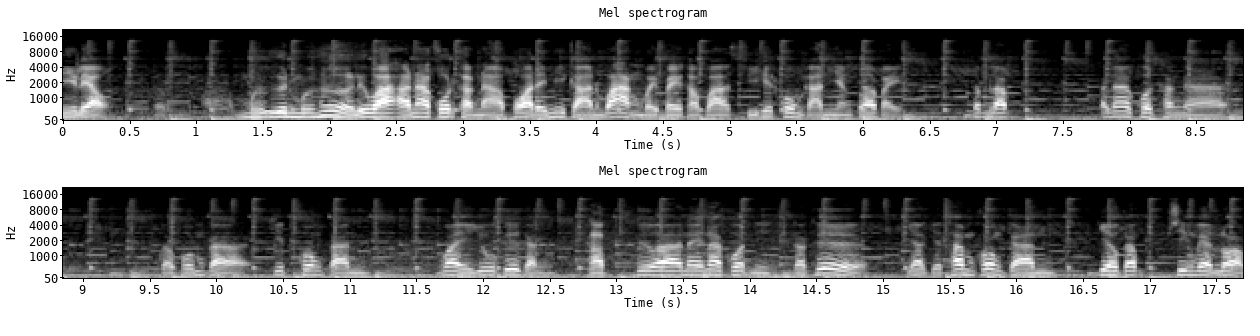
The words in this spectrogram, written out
นี้แล้ว ครับ มืออื่นมือเฮือหรือว่าอนาคตข้างหน้าพ่อได้มีการว่างไว้ไปครับว่าสีเฮ็ดโครงการอิหยังต่อไป สำหรับ อนาคตข้างหน้ากับผมก็คิดโครงการไว้อยู่คือกัน ครับคือว่าในอนาคตนี่ก็คืออยากจะทำโครงการเกี่ยวกับสิ่งแวดล้อม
